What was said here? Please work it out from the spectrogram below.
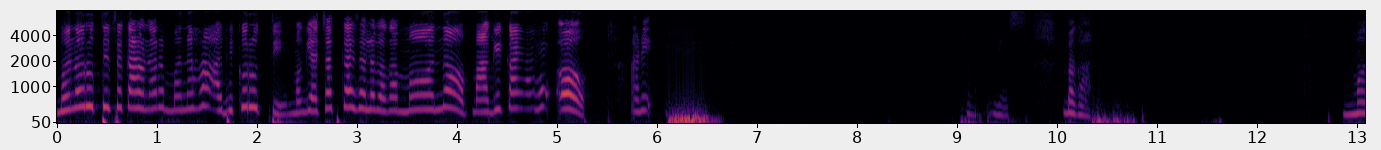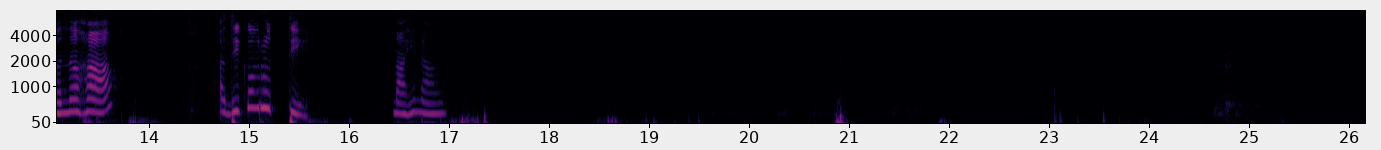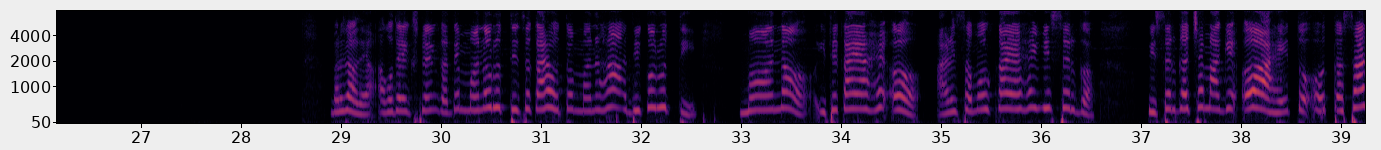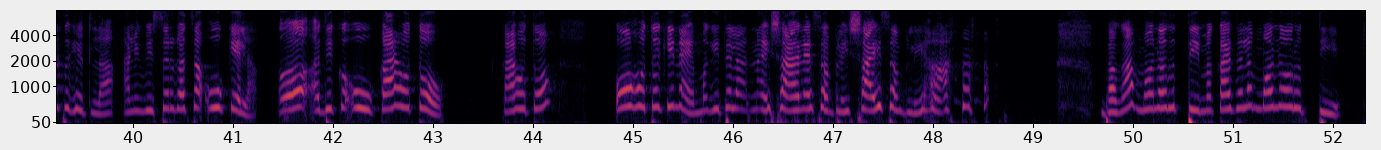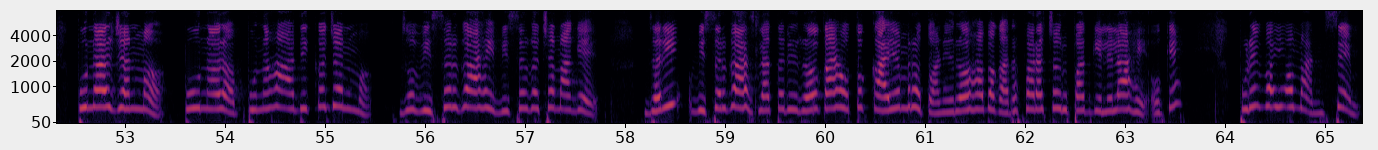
मनोवृत्तीचं काय होणार? मन हा अधिक वृत्ती. मग याच्यात काय झालं बघा? मन मागे काय आहे? अ. आणि येस बघा. मन हा अधिक वृत्ती. नाही ना. बरं जाऊ द्या अगोदर एक्सप्लेन करते. मनोवृत्तीचं काय होतं? मन हा अधिक वृत्ती मन इथे काय आहे? अ. आणि समोर काय आहे? विसर्ग. विसर्गाच्या मागे अ आहे तो अ तसाच घेतला आणि विसर्गाचा उ केला. अ अधिक उ. काय होतो? काय होतो? ओ होतो की नाही? मग इथे नाही शाळा नाही संपली. शाई संपली हा. बघा मनोवृत्ती. मग काय झालं? मनोवृत्ती. पुनर्जन्म. पुनर पुनः अधिक जन्म. जो विसर्ग आहे विसर्गाच्या मागे. जरी विसर्ग असला तरी र काय होतो? कायम राहतो. आणि र हा बघा रफाराच्या रूपात गेलेला आहे ओके? पुढे वयोमान सेम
